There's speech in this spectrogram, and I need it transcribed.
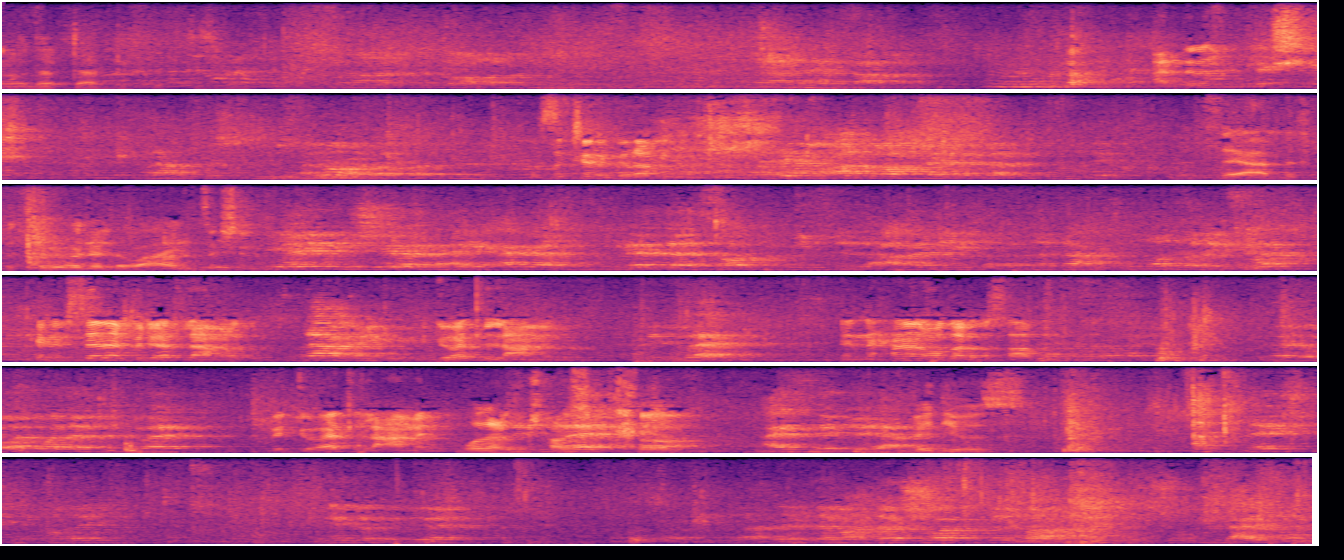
هو ده بتاع ال defect عندنا section section الجراحة. بس يا عم بس كنت بيقول اللي هو عايز. section في اي مشكله في اي حاجة في الولاده سواء في الجزء العملي ولا ده تحت النظري كان نفسنا الفيديوهات اللي عملوا دول الفيديوهات اللي عملوا فيديوهات لأن أحيانا الوضع بيبقى صعب. فيديوهات ولا فيديوهات فيديوهات اللي عمل وضع مش عايز اتخيل عايز فيديو يعني فيديوز ماشي فيديوهات يعني انت ما عندكش وقت تطلع على وتشوف اللي انت عايزه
